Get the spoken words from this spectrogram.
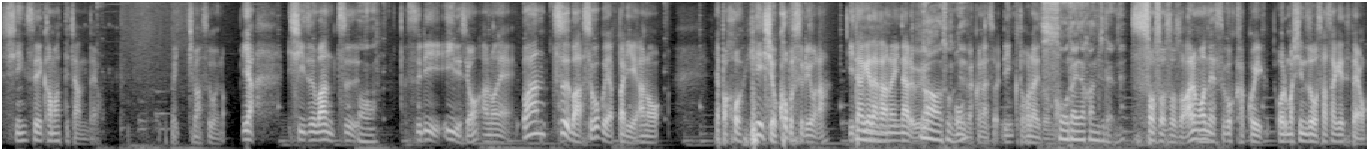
新生かまってちゃうんだよ。ぱ一番すごいの。いや、シーズン1、2、あ3いいですよ。あのね、ワン、ツーはすごくやっぱり、あの、やっぱ兵士を鼓舞するような、居丈高になる音楽なんですよ、リンクトホライゾンの。壮大な感じだよね。そうそうそうそう、あれもね、すごくかっこいい。俺も心臓を捧げてたよ。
